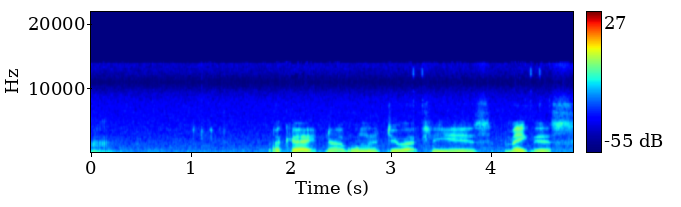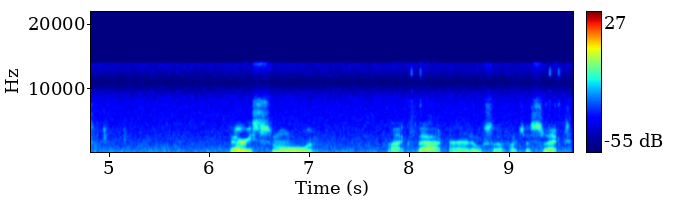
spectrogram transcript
hmm. okay no what I'm going to do actually is make this very small like that and also if I just select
